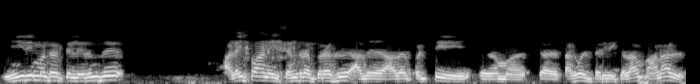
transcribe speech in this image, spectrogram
நீதிமன்றத்தில் இருந்து அழைப்பானை சென்ற பிறகு அது அதை பற்றி நம்ம த- தகவல் தெரிவிக்கலாம். ஆனால்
